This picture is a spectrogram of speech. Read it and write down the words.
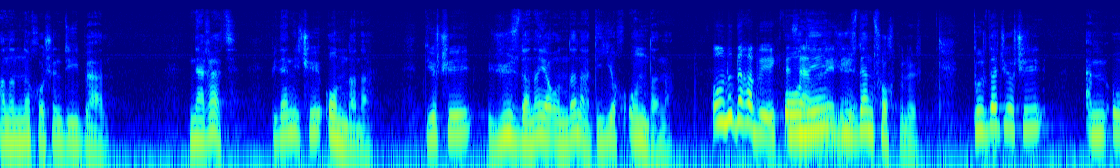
Anandan xoşun deyib bəl. Nə qəd? Birdən deyir ki, 10 dana. Deyir ki, 100 dana ya 10 dana? Deyir yox, 10 dana. Onu daha böyük Onu təsəvvür edir. 100-dən çox bilir. Burada deyir ki, o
